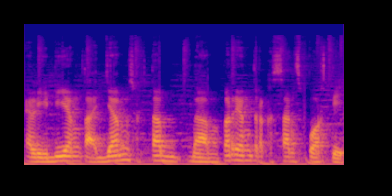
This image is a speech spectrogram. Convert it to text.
LED yang tajam serta bumper yang terkesan sporty.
